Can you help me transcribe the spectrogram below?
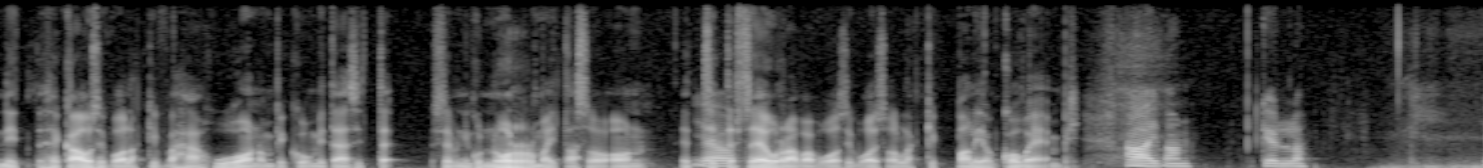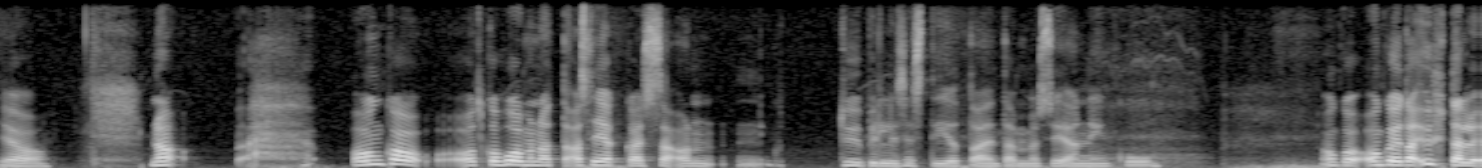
niin se kausi voi ollakin vähän huonompi kuin mitä sitten se niin kuin normitaso on. Että sitten seuraava vuosi voisi ollakin paljon kovempi. Aivan, kyllä. Joo. No, onko, ootko huomannut, että asiakkaissa on niin kuin, tyypillisesti jotain tämmöisiä, niin kuin, onko, onko jotain yhtälö,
